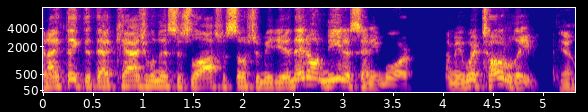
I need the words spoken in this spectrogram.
And I think that that casualness is lost with social media, and they don't need us anymore. I mean, we're totally yeah.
